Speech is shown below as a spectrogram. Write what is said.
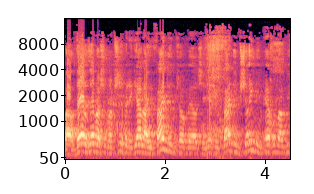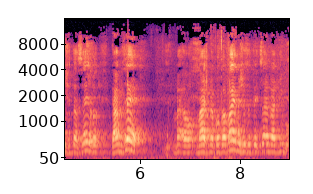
ועל דרך זה מה שהוא ממשיך ונגיע לאיפנים, שאומר שיש איפנים שוינים, איך הוא מלביש את השכל, גם זה, משמע פה במים, שזה תצא מהדיבור.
